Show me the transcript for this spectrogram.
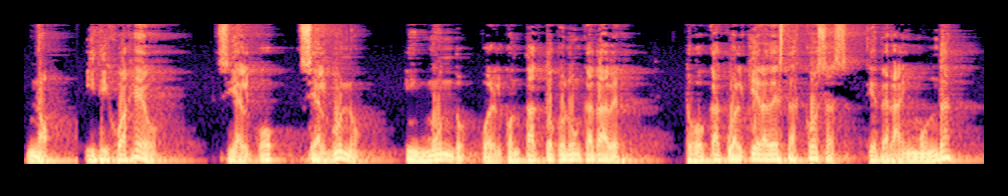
no. Y dijo Ageo, si, algo, si alguno, inmundo por el contacto con un cadáver, toca cualquiera de estas cosas, ¿quedará inmunda?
